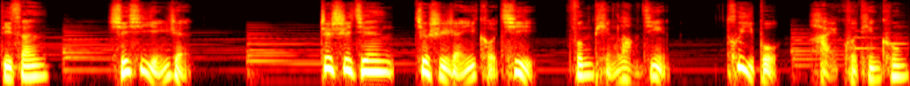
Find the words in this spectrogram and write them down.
第三。学习隐忍。这世间就是忍一口气，风平浪静；退一步，海阔天空。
